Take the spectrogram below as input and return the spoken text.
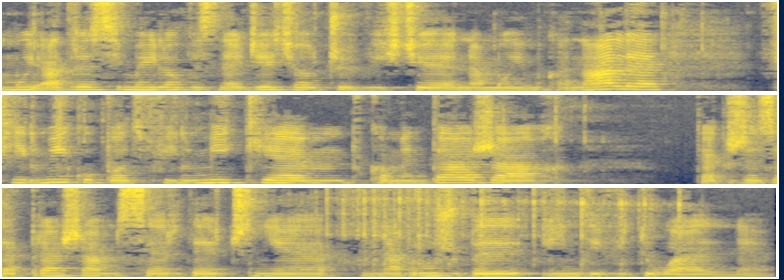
Mój adres e-mailowy znajdziecie oczywiście na moim kanale, w filmiku, pod filmikiem, w komentarzach. Także zapraszam serdecznie na wróżby indywidualne.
